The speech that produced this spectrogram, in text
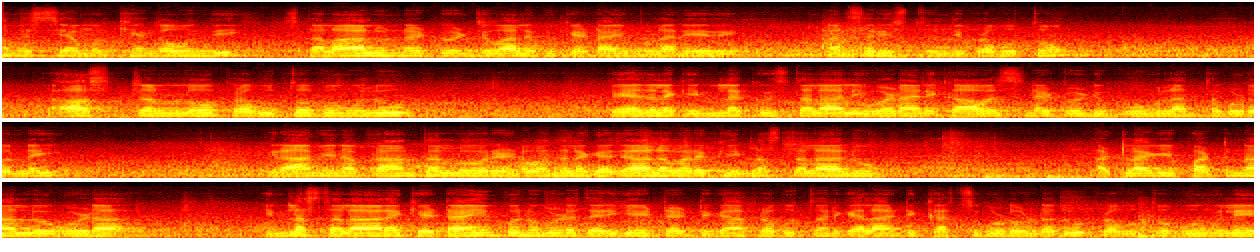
సమస్య ముఖ్యంగా ఉంది. స్థలాలు ఉన్నటువంటి వాళ్ళకు కేటాయింపులు అనేది అనుసరిస్తుంది ప్రభుత్వం. రాష్ట్రంలో ప్రభుత్వ భూములు పేదలకు ఇండ్లకు స్థలాలు ఇవ్వడానికి కావలసినటువంటి భూములంతా కూడా ఉన్నాయి. గ్రామీణ ప్రాంతాల్లో రెండు వందల గజాల వరకు ఇండ్ల స్థలాలు అట్లాగే పట్టణాల్లో కూడా ఇండ్ల స్థలాల కేటాయింపును కూడా జరిగేటట్టుగా ప్రభుత్వానికి ఎలాంటి ఖర్చు కూడా ఉండదు. ప్రభుత్వ భూములే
